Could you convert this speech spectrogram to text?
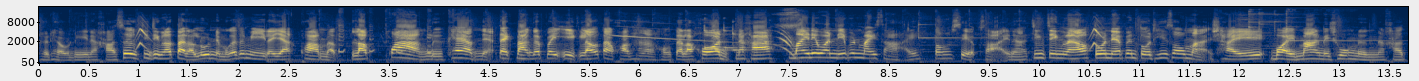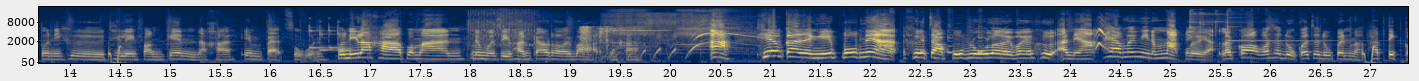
แถวๆนี้นะคะ ซึ่งจริงๆแล้วแต่ละรุ่นเนี่ยมันก็จะมีระยะความแบบรับกว้างหรือแคบเนี่ยแตกต่างกันไปอีกแล้วแต่ความถนัดของแต่ละคนนะคะ ไมค์ในวันนี้เป็นไมค์สายต้องเสียบสายนะ จริง ๆ แล้วตัวนี้เป็นตัวที่ส้มอะใช้บ่อยมากในช่วงหนึ่งนะคะ ตัวนี้คือ Telefunken นะคะ M80 ตัวนี้ราคาประมาณ 14,900 บาทนะคะอะเทียบกันอย่างนี้ปุ๊บเนี่ยคือจับปุ๊บรู้เลยเว้ยคืออันเนี้ยแทบไม่มีน้ำหนักเลยอะแล้วก็วัสดุก็จะดูเป็นแบบพลาสติกก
